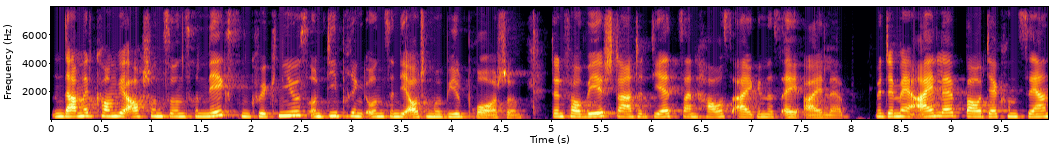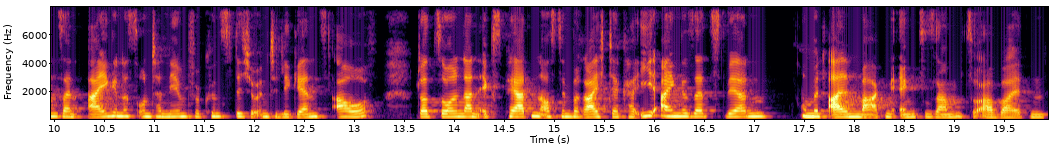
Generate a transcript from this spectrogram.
Und damit kommen wir auch schon zu unseren nächsten Quick News und die bringt uns in die Automobilbranche. Denn VW startet jetzt sein hauseigenes AI Lab. Mit dem AI Lab baut der Konzern sein eigenes Unternehmen für künstliche Intelligenz auf. Dort sollen dann Experten aus dem Bereich der KI eingesetzt werden, um mit allen Marken eng zusammenzuarbeiten.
